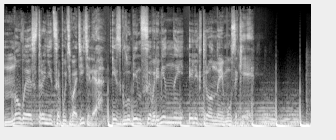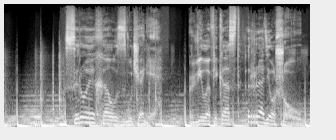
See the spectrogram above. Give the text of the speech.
Новая страница путеводителя из глубин современной электронной музыки. Сырое хаос-звучание. Вилофикаст радиошоу.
